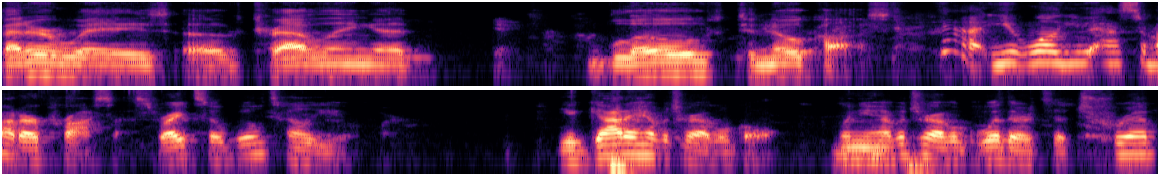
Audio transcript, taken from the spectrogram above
better ways of traveling at low to no cost. Yeah, you well, you asked about our process, right? So we'll tell you, you got to have a travel goal. When you mm-hmm. have a travel, whether it's a trip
